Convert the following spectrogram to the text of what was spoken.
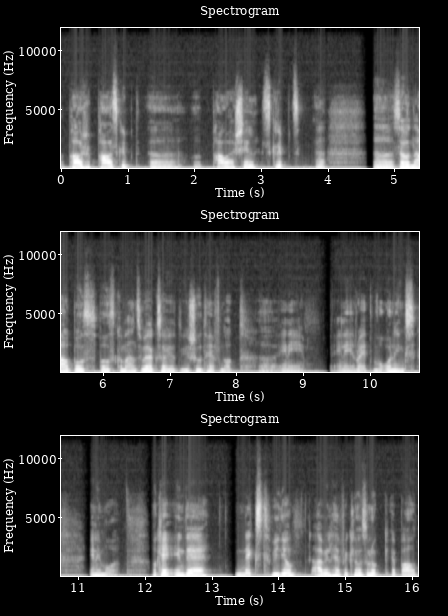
uh, PowerScript uh, PowerShell scripts? Yeah? Uh, so now both both commands work. So you, you should have not uh, any any red warnings anymore. Okay, in the next video I will have a closer look about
